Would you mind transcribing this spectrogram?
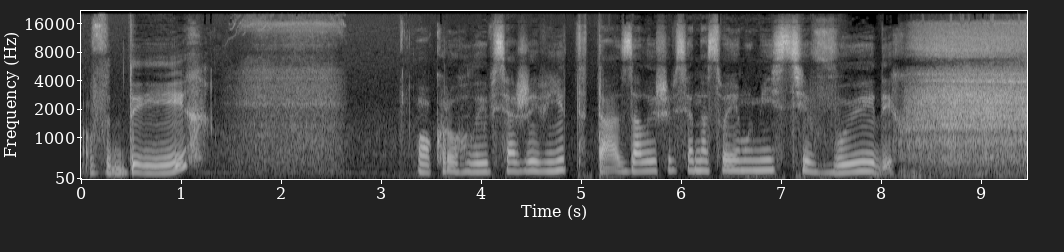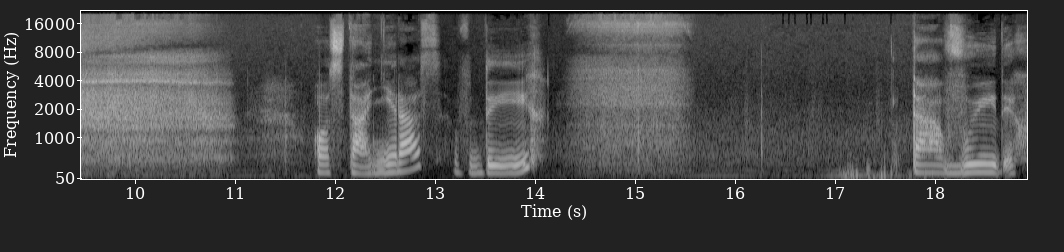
Вдих. Округлився живіт та залишився на своєму місці. Видих. Останній раз вдих. Та видих.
